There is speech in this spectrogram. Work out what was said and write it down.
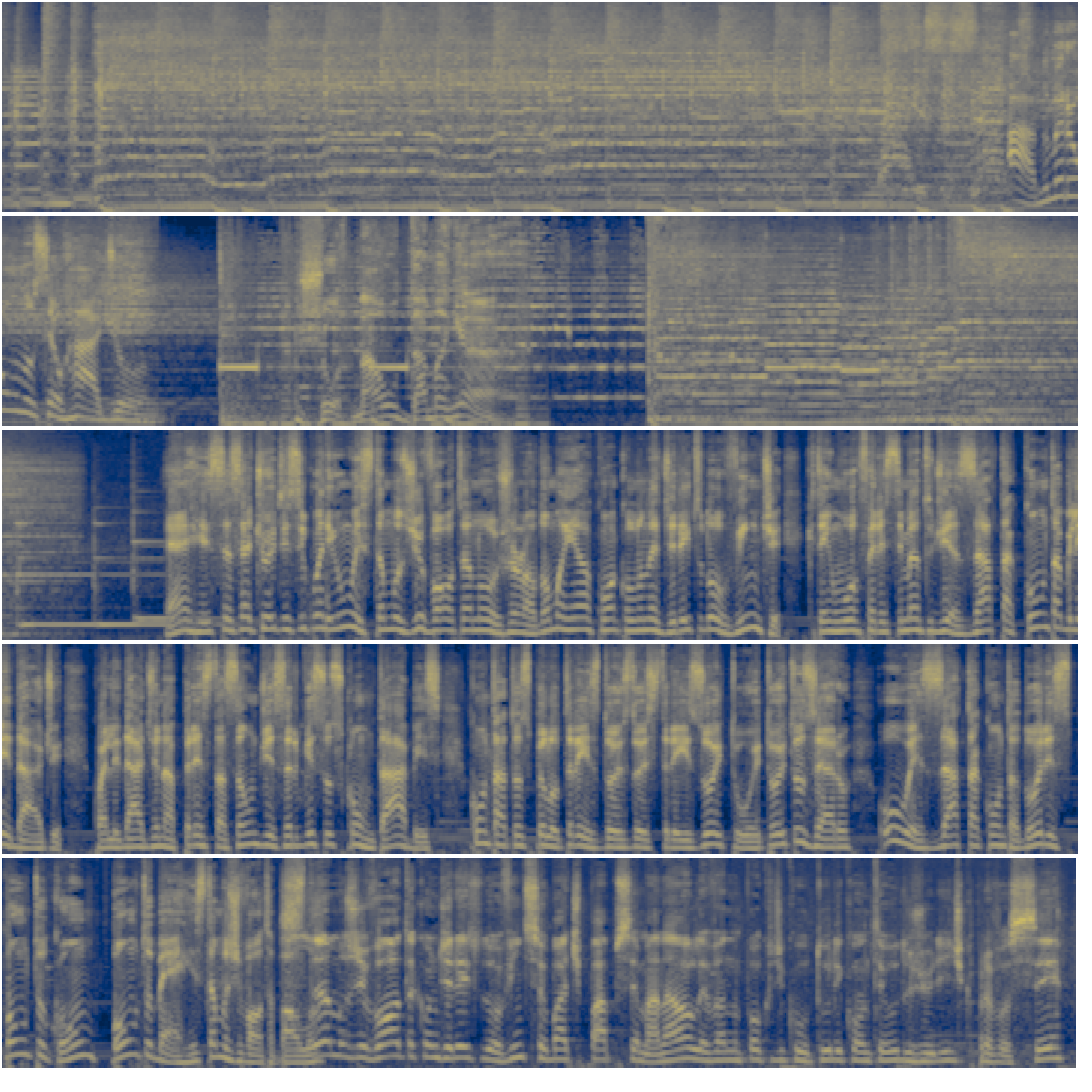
Número 1 um no seu rádio. Jornal da Manhã. RC7851, estamos de volta no Jornal da Manhã com a coluna Direito do Ouvinte, que tem um oferecimento de exata contabilidade, qualidade na prestação de serviços contábeis. Contatos pelo 32238880 ou exatacontadores.com.br. Estamos de volta, Paulo. Estamos de volta com o Direito do Ouvinte, seu bate-papo semanal, levando um pouco de cultura e conteúdo jurídico para você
